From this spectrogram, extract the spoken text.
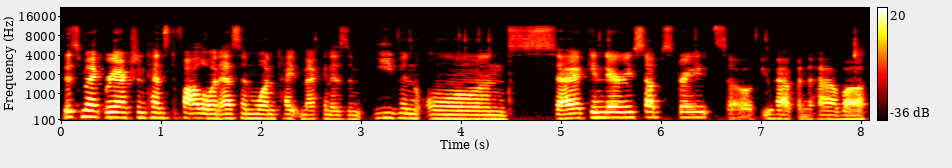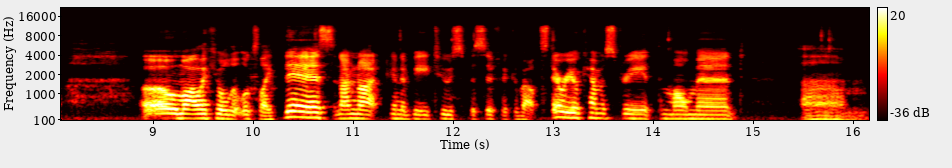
this reaction tends to follow an SN1 type mechanism even on secondary substrates. So if you happen to have a oh, molecule that looks like this, and I'm not going to be too specific about stereochemistry at the moment. Um,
